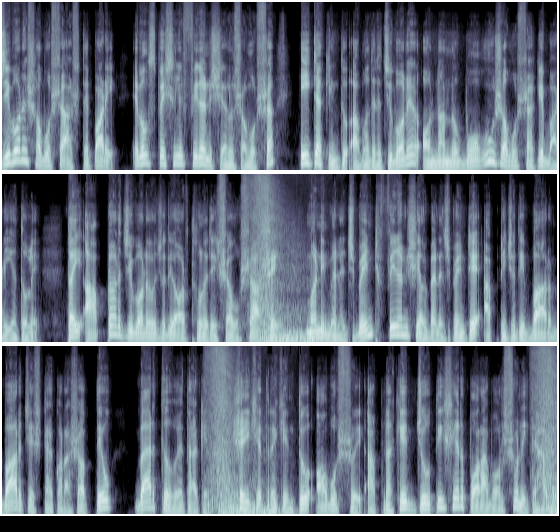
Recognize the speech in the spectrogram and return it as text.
জীবনে সমস্যা আসতে পারে এবং স্পেশালি ফিনান্সিয়াল সমস্যা, এইটা কিন্তু আমাদের জীবনের অন্যান্য বহু সমস্যাকে বাড়িয়ে তোলে। তাই আপনার জীবনেও যদি অর্থনৈতিক সমস্যা আসে মানি ম্যানেজমেন্ট ফিনান্সিয়াল ম্যানেজমেন্টে আপনি যদি বারবার চেষ্টা করা সত্ত্বেও ব্যর্থ হয়ে থাকেন, সেই ক্ষেত্রে কিন্তু অবশ্যই আপনাকে জ্যোতিষের পরামর্শ নিতে হবে।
